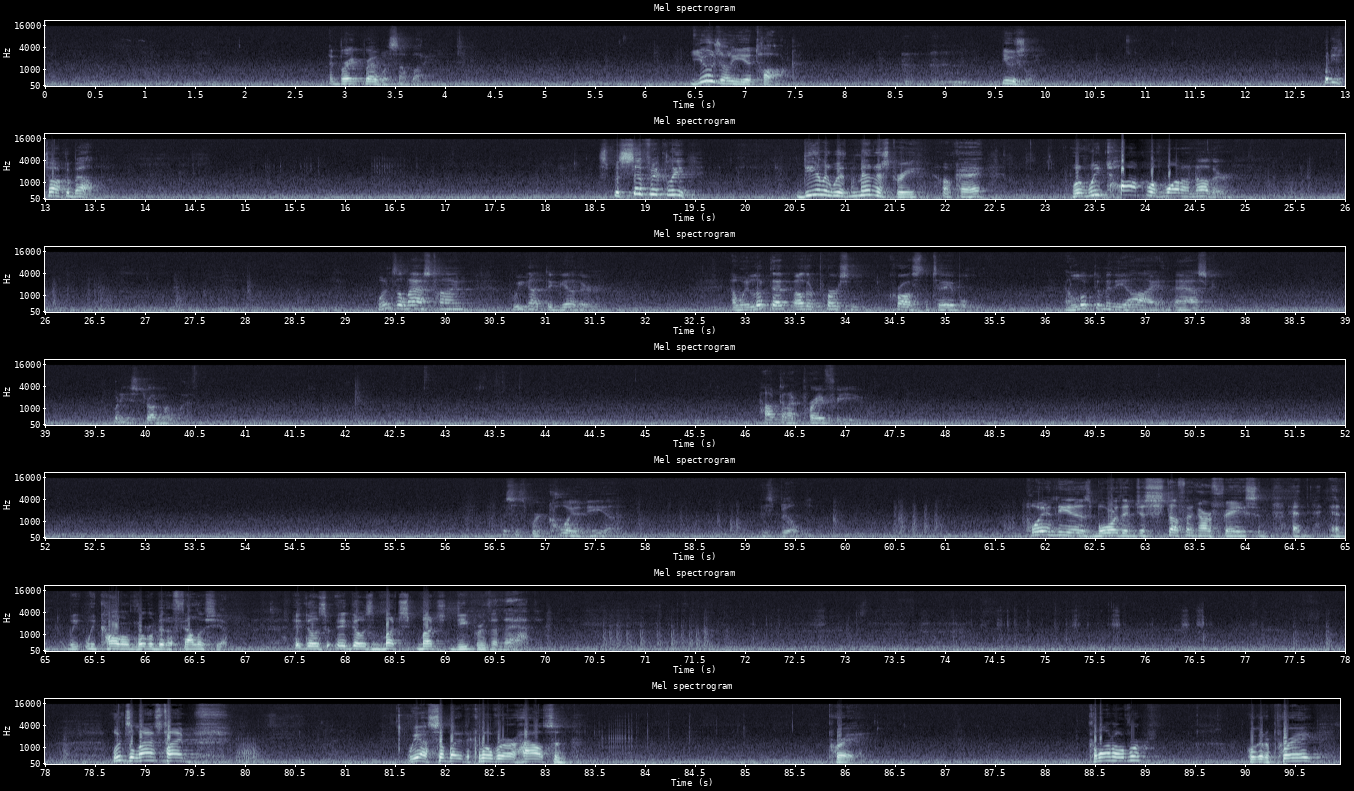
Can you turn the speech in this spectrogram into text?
and break bread with somebody? Usually you talk. Usually. What do you talk about? Specifically, dealing with ministry, okay, when we talk with one another, when's the last time we got together and we looked at other person across the table and looked them in the eye and asked, What are you struggling with? How can I pray for you? This is where koinonia is built. Koinonia is more than just stuffing our face and, and, and we, we call it a little bit of fellowship. It goes, it goes much, much deeper than that. When's the last time we asked somebody to come over to our house and pray? Come on over. We're going to pray.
